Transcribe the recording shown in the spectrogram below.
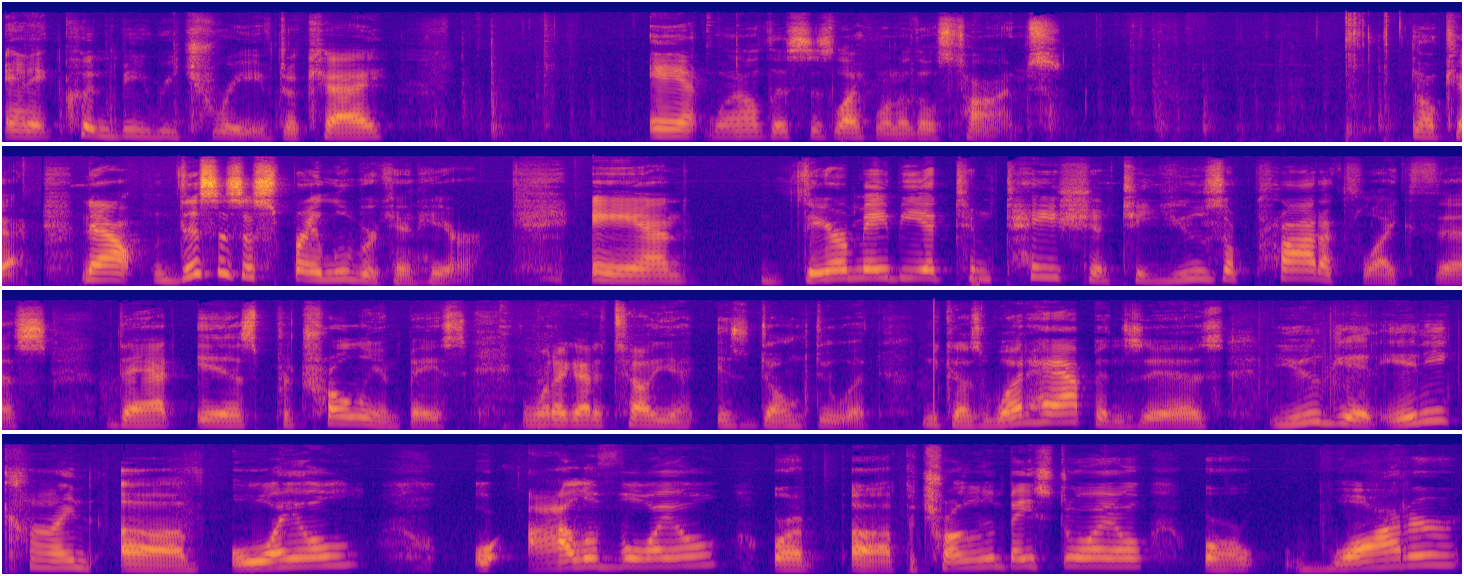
and it couldn't be retrieved, okay? And, well, this is like one of those times. Okay. Now, this is a spray lubricant here. And there may be a temptation to use a product like this that is petroleum based. And what I got to tell you is don't do it. Because what happens is you get any kind of oil or olive oil or uh, petroleum based oil or water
